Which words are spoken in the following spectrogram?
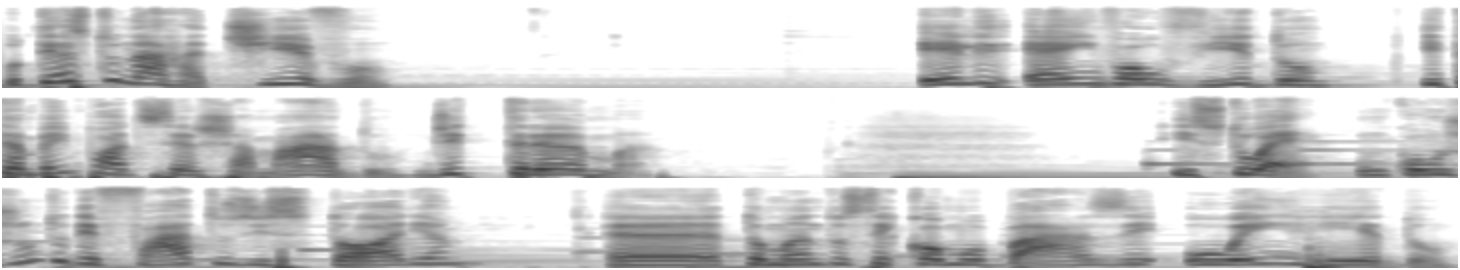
O texto narrativo ele é envolvido e também pode ser chamado de trama. Isto é, um conjunto de fatos de história uh, tomando-se como base o enredo,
